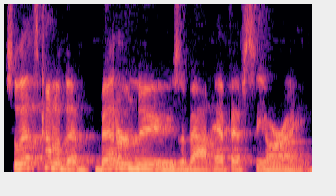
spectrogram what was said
So that's kind of the better news about FFCRA.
